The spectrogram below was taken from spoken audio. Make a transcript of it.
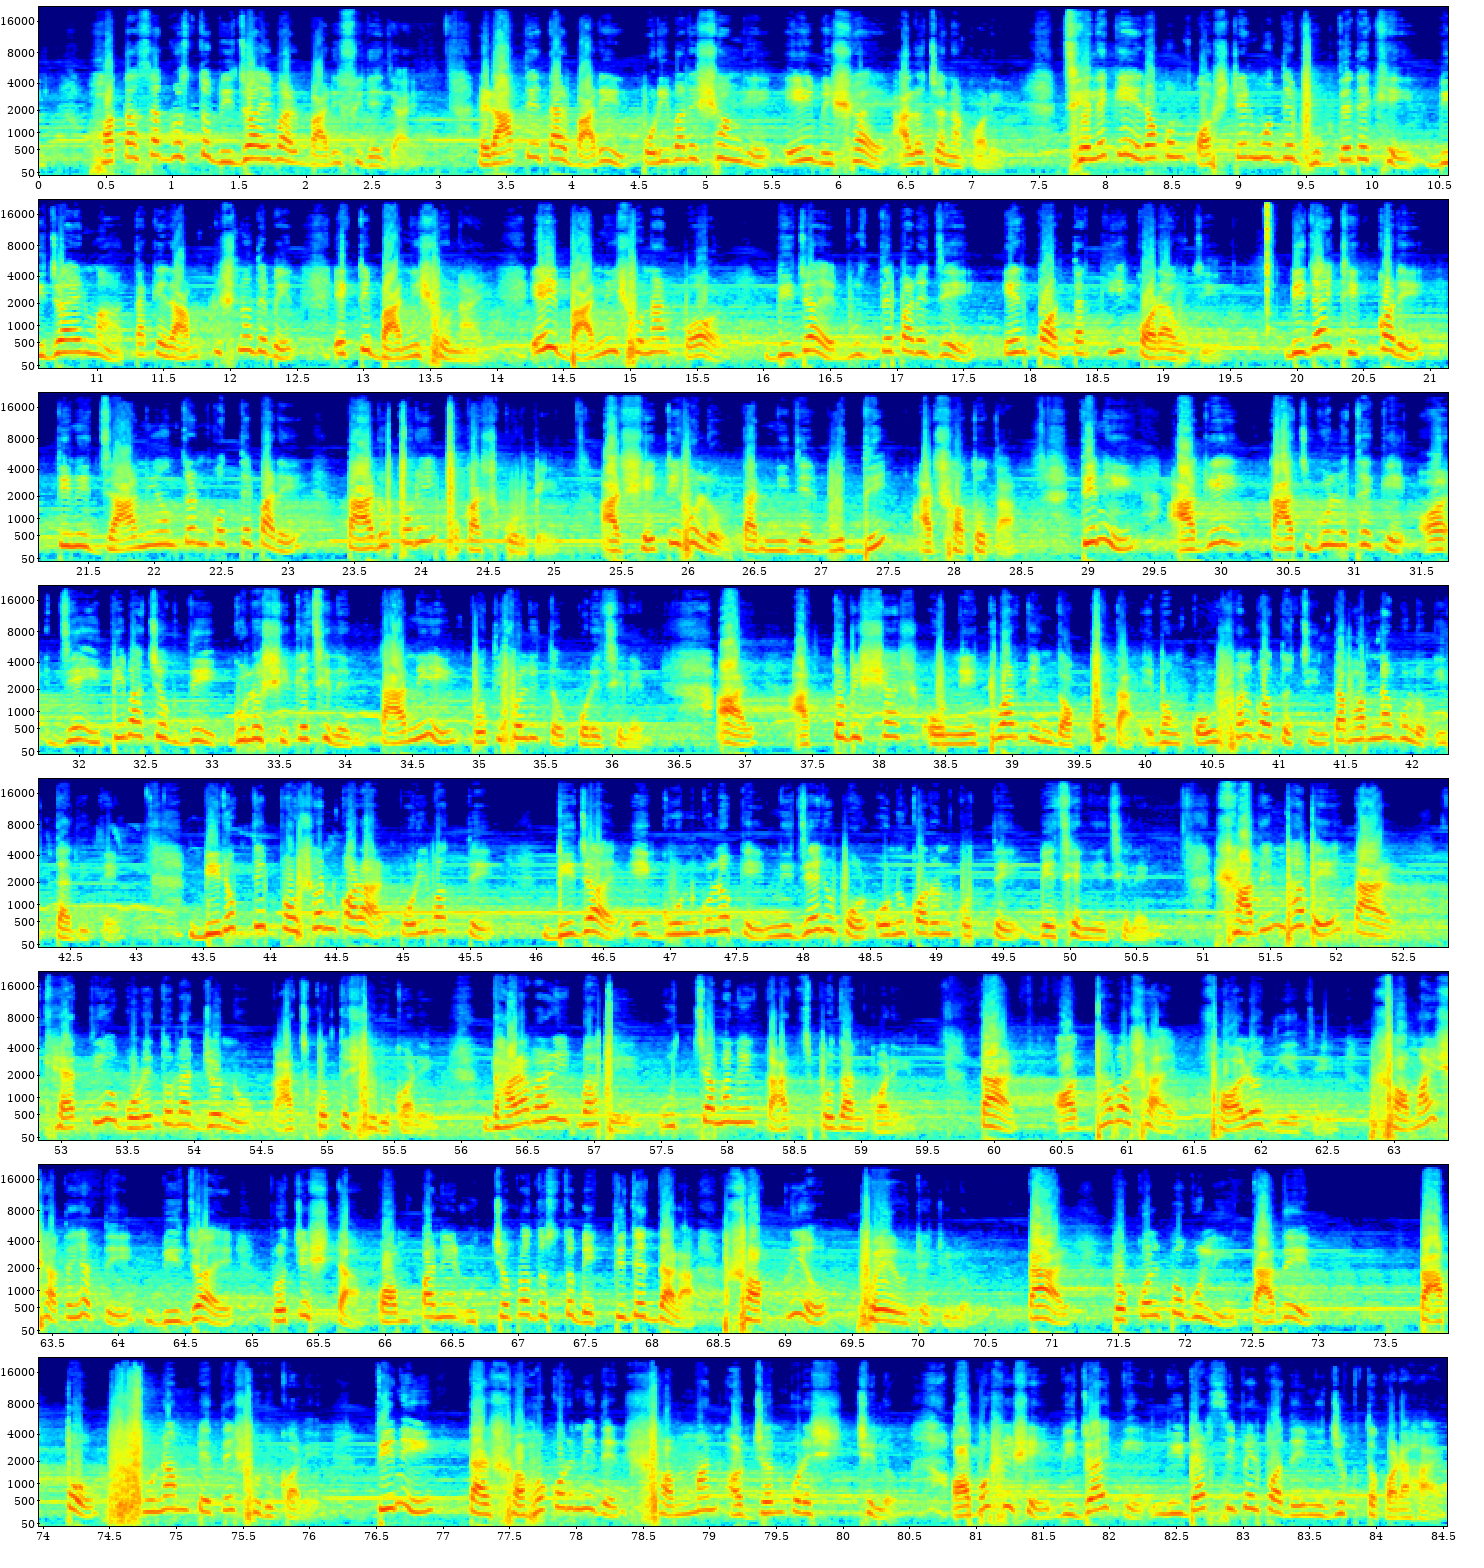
হতাশাগ্রস্ত বিজয় এবার বাড়ি ফিরে যায়। রাতে তার বাড়ির পরিবারের সঙ্গে এই বিষয়ে আলোচনা করে। ছেলেকে এরকম কষ্টের মধ্যে ভুগতে দেখে বিজয়ের মা তাকে রামকৃষ্ণদেবের একটি বাণী শোনায়। এই বাণী শোনার পর বিজয় বুঝতে পারে যে এরপর তার কি করা উচিত। বিজয় ঠিক করে তিনি যা নিয়ন্ত্রণ করতে পারে তার উপরেই ফোকাস করবে। আর সেটি হলো তার নিজের বুদ্ধি আর সততা। তিনি আগে কাজগুলো থেকে যে ইতিবাচক দিকগুলো শিখেছিলেন তা নিয়েই প্রতিফলিত করেছিলেন। আর আত্মবিশ্বাস ও নেটওয়ার্কিং দক্ষতা এবং কৌশলগত চিন্তাভাবনাগুলো ইত্যাদিতে। বিরক্তি পোষণ করার পরিবর্তে বিজয় এই গুণগুলোকে নিজের উপর অনুকরণ করতে বেছে নিয়েছিলেন। স্বাধীনভাবে তার খ্যাতিও গড়ে তোলার জন্য কাজ করতে শুরু করে। ধারাবাহিকভাবে উচ্চমানের কাজ প্রদান করে। তার অধ্যাবসায় ফলও দিয়েছে। সময়ের সাথে সাথে বিজয় প্রচেষ্টা কোম্পানির উচ্চপদস্থ ব্যক্তিদের দ্বারা সক্রিয় হয়ে উঠেছিল। তার প্রকল্পগুলি তাদের প্রাপ্য সুনাম পেতে শুরু করে। তিনি তার সহকর্মীদের সম্মান অর্জন করেছিল। অবশেষে বিজয়কে লিডারশিপের পদে নিযুক্ত করা হয়,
